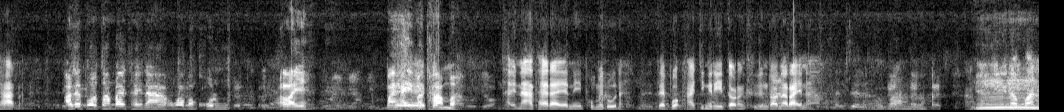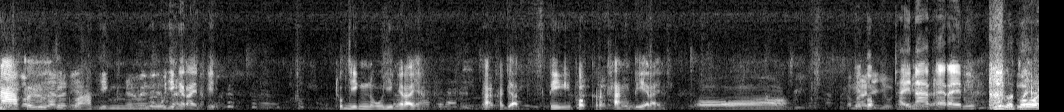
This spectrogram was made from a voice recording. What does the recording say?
ชาติอะอะไรพอทำได้ไถนาเพราะว่าบางคนอะไรไม่ให้มาทำอะไถนาไถอะไรอันนี้ผมไม่รู้นะแต่พวกหาจิ้งหรีดตอนกลางคืนตอนอะไรนะอืมแต่ว่านาเขาอยู่ติดวัดยิงหนูยิงอะไรนะพี่ทุกยิงหนูยิงอะไรอะพระเขาจะตีพวกกระฆังตีอะไรนะ อ๋อเป็นพวกไถนาไถอะไรอันนี้พี่ขอโทษ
